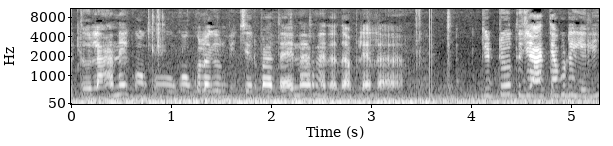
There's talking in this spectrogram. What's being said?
तू लहान आहे कोको. कोकोला घेऊन पिक्चर पाहता येणार नाही दादा आपल्याला. किट्टू तुझी आत्या कुठे गेली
